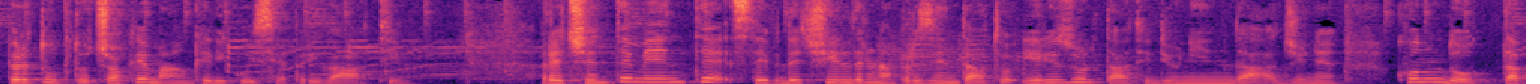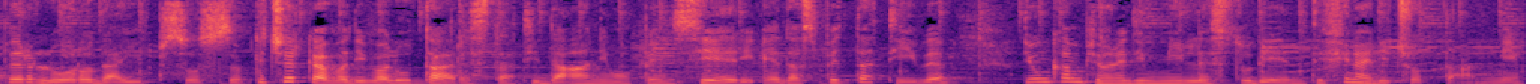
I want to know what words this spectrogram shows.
per tutto ciò che manca e di cui si è privati. Recentemente Save the Children ha presentato i risultati di un'indagine condotta per loro da Ipsos, che cercava di valutare stati d'animo, pensieri ed aspettative di un campione di mille studenti fino ai 18 anni.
